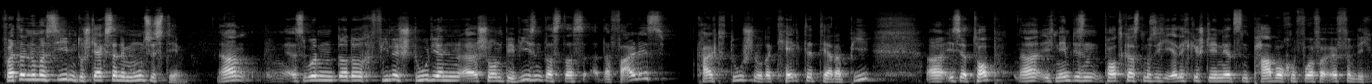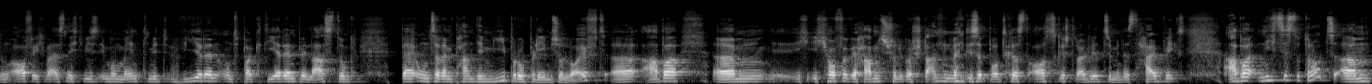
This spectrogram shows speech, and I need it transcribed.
Vorteil Nummer 7, du stärkst dein Immunsystem. Ja, es wurden dadurch viele Studien äh, schon bewiesen, dass das der Fall ist. Kalt duschen oder Kältetherapie äh, ist ja top. Ja, ich nehme diesen Podcast, muss ich ehrlich gestehen, jetzt ein paar Wochen vor Veröffentlichung auf. Ich weiß nicht, wie es im Moment mit Viren- und Bakterienbelastung bei unserem Pandemieproblem so läuft. Äh, aber ähm, ich, ich hoffe, wir haben es schon überstanden, wenn dieser Podcast ausgestrahlt wird, zumindest halbwegs. Aber nichtsdestotrotz, ähm,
